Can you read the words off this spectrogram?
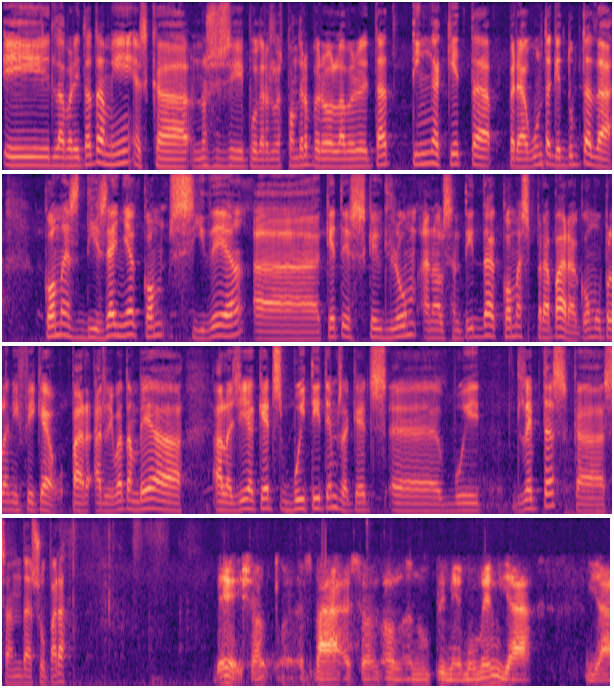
I la veritat a mi és que, no sé si podràs respondre, però la veritat tinc aquesta pregunta, aquest dubte de com es dissenya, com s'idea eh, aquest escape room en el sentit de com es prepara, com ho planifiqueu, per arribar també a, elegir aquests vuit ítems, aquests eh, vuit reptes que s'han de superar. Bé, això es va, això, en un primer moment hi ha, hi, ha,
